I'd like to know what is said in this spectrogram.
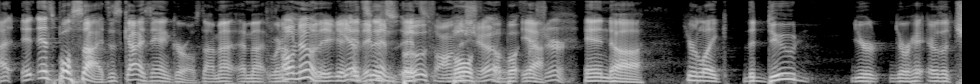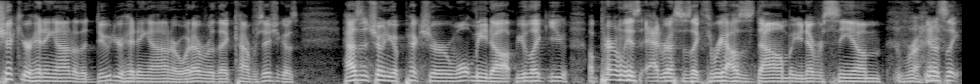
I, it, it's both sides. It's guys and girls. I'm not. I'm not. We're not Oh, no, they- yeah, it's- they've been both on the show, uh, bo- for yeah, sure. And uh, you're like the dude you're you're hit- or the chick you're hitting on or the dude you're hitting on or whatever the conversation goes hasn't shown you a picture won't meet up. You're like you apparently his address is like three houses down but you never see him. Right. you know it's like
